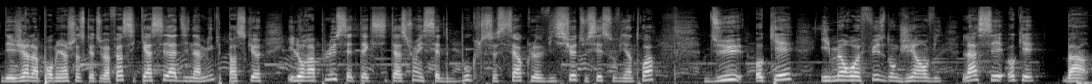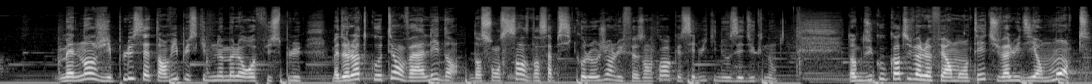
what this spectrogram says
déjà la première chose que tu vas faire, c'est casser la dynamique parce que il aura plus cette excitation et cette boucle, ce cercle vicieux, tu sais, souviens toi du ok, il me refuse donc j'ai envie. Là c'est ok, bah maintenant j'ai plus cette envie puisqu'il ne me le refuse plus. Mais de l'autre côté, on va aller dans, dans, son sens, dans sa psychologie en lui faisant croire que c'est lui qui nous éduque, nous. Donc du coup, quand tu vas le faire monter, tu vas lui dire monte.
